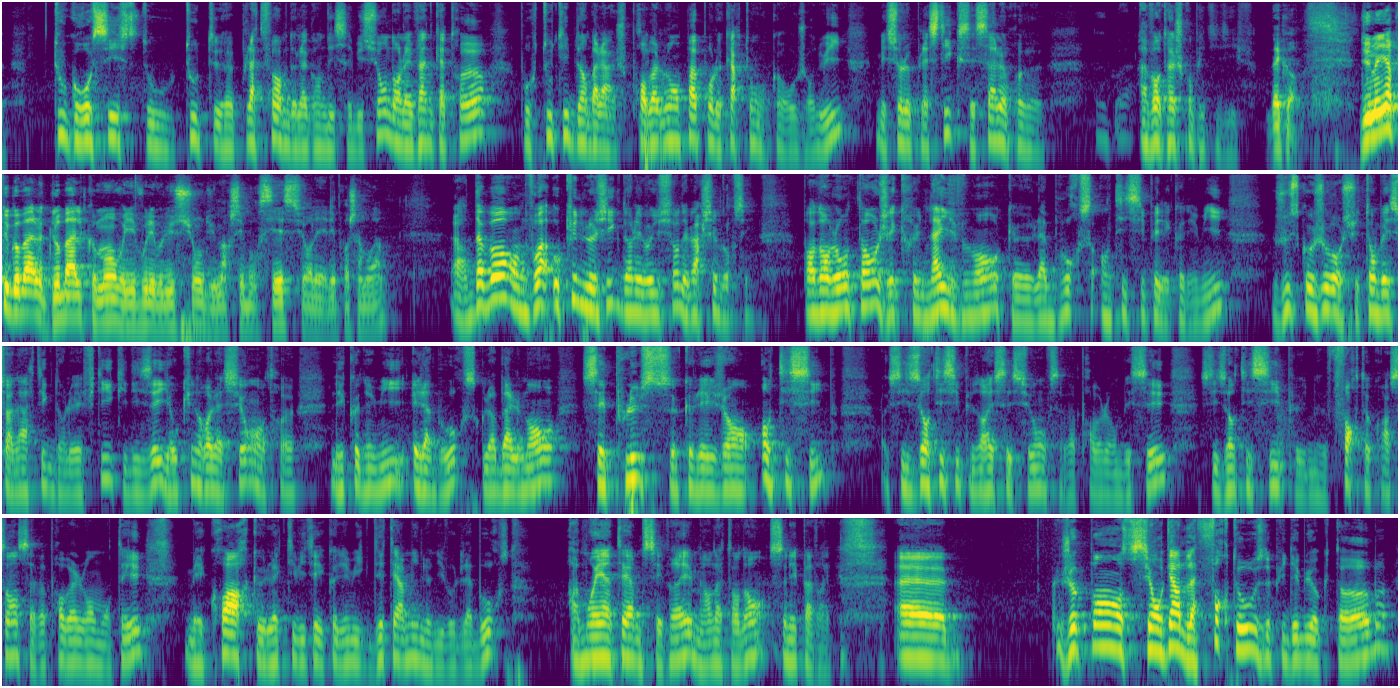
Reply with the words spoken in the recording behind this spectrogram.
tout grossiste ou toute euh, plateforme de la grande distribution dans les 24 heures pour tout type d'emballage. Probablement pas pour le carton encore aujourd'hui, mais sur le plastique, c'est ça leur avantage compétitif. D'accord. D'une manière plus globale, globale comment voyez-vous l'évolution du marché boursier sur les, les prochains mois? Alors d'abord, on ne voit aucune logique dans l'évolution des marchés boursiers. Pendant longtemps, j'ai cru naïvement que la bourse anticipait l'économie, jusqu'au jour où je suis tombé sur un article dans le FT qui disait qu'il n'y a aucune relation entre l'économie et la bourse. Globalement, c'est plus ce que les gens anticipent. S'ils anticipent une récession, ça va probablement baisser. S'ils anticipent une forte croissance, ça va probablement monter. Mais croire que l'activité économique détermine le niveau de la bourse, à moyen terme, c'est vrai, mais en attendant, ce n'est pas vrai. Euh, je pense, si on regarde la forte hausse depuis début octobre,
